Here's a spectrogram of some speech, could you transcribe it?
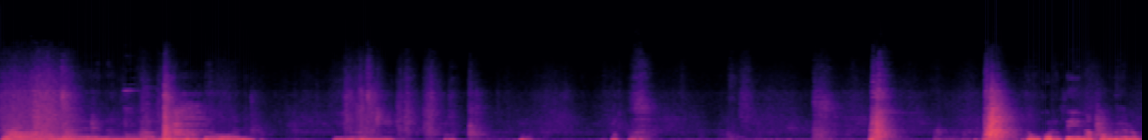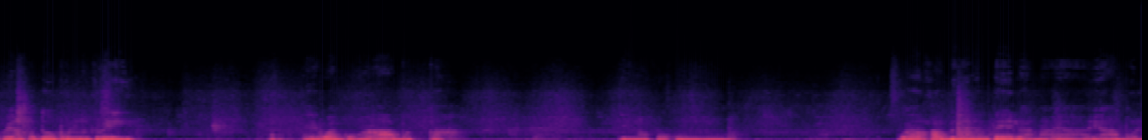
Saka wala rin ng mga abubot doon. TV. Itong kurtina ko, meron pa yung kadouble na gray. Ewan kung aabot pa. Tingnan ko kung makakabili ng tela, ma uh, ihabol.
